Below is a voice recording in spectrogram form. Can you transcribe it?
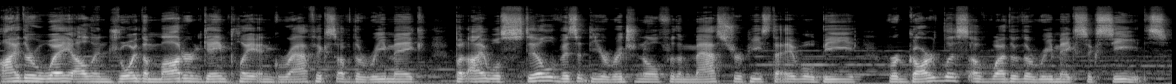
Either way, I'll enjoy the modern gameplay and graphics of the remake, but I will still visit the original for the masterpiece that it will be, regardless of whether the remake succeeds.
